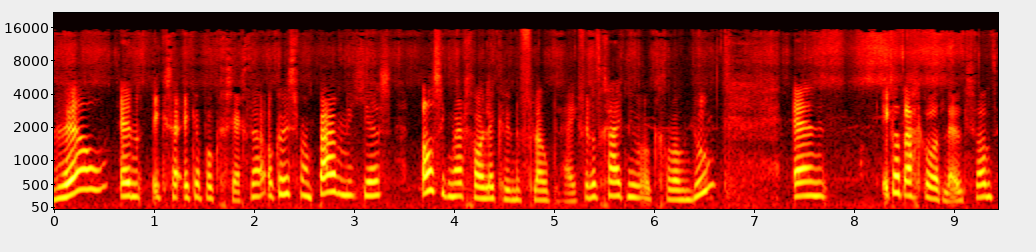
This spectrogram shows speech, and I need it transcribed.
wel. En ik, zei, ik heb ook gezegd, hè, ook al is het maar een paar minuutjes, als ik maar gewoon lekker in de flow blijf. En dat ga ik nu ook gewoon doen. En ik had eigenlijk wel wat leuks. Want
